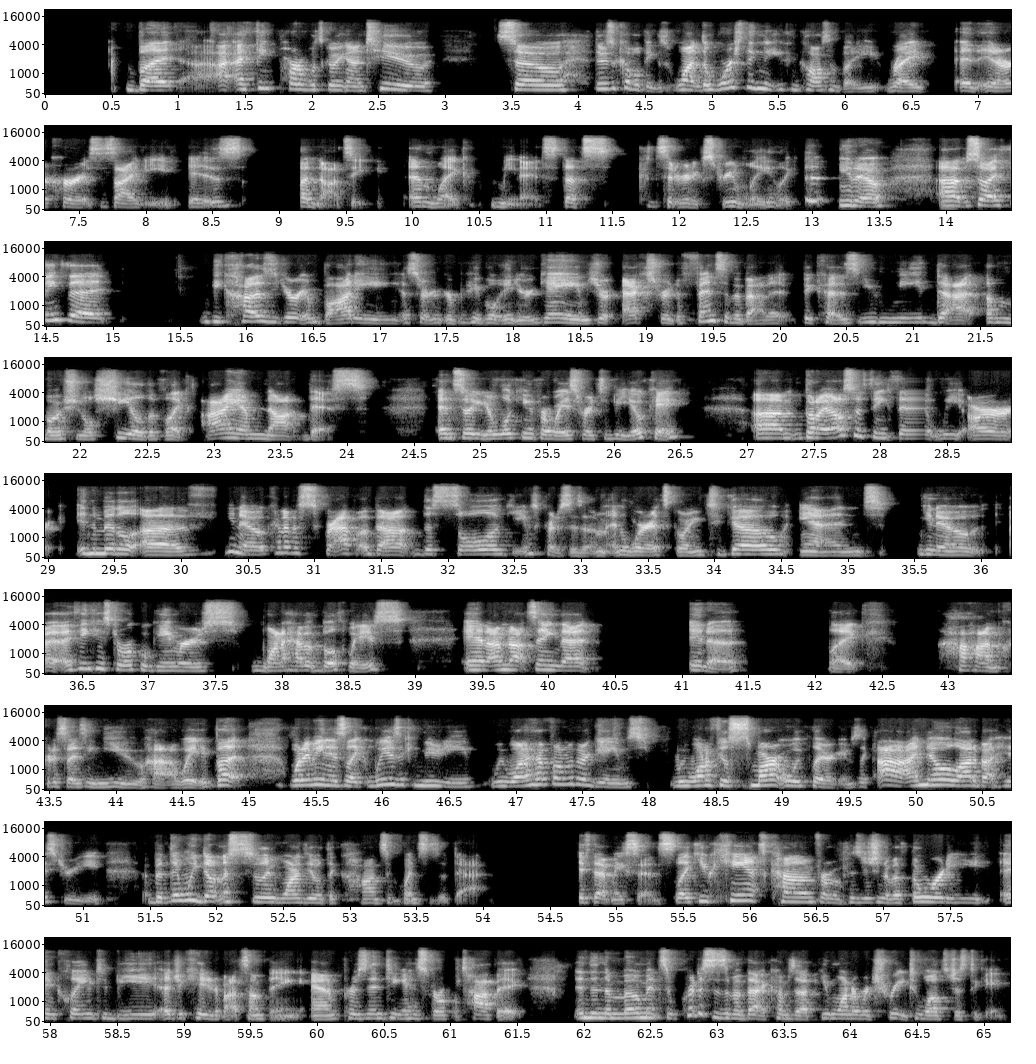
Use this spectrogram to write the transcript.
but I, I think part of what's going on too so there's a couple things. One, the worst thing that you can call somebody, right, in, in our current society is a Nazi and like mean it. That's considered extremely like you know. Um, so I think that because you're embodying a certain group of people in your games, you're extra defensive about it because you need that emotional shield of like, I am not this. And so you're looking for ways for it to be okay. Um, but I also think that we are in the middle of, you know, kind of a scrap about the soul of games criticism and where it's going to go. And, you know, I, I think historical gamers want to have it both ways. And I'm not saying that in a like, haha, I'm criticizing you, ha, wait. But what I mean is like we as a community, we want to have fun with our games. We want to feel smart when we play our games. Like, ah, I know a lot about history, but then we don't necessarily want to deal with the consequences of that if that makes sense. Like you can't come from a position of authority and claim to be educated about something and presenting a historical topic. And then the moment some criticism of that comes up, you want to retreat to, well, it's just a game.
